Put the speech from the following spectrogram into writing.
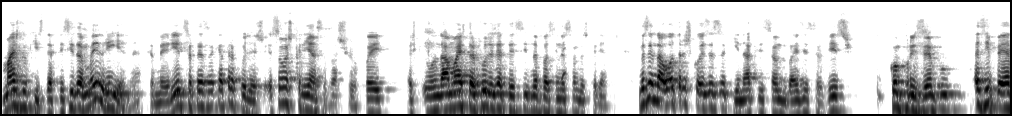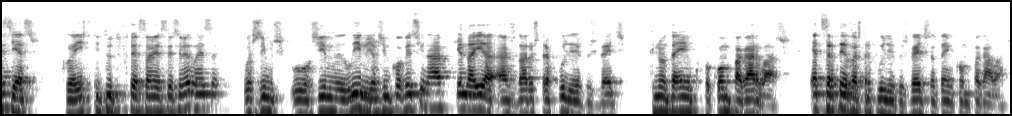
mais do que isso, deve ter sido a maioria, né? Porque a maioria de certeza que é trafulhas. São as crianças, acho eu. Foi, onde há mais trafulhas deve ter sido na vacinação das crianças. Mas ainda há outras coisas aqui na aquisição de bens e serviços, como por exemplo as IPSS, que é o Instituto de Proteção e Assistência na Doença, o, regimes, o regime livre o regime convencionado, que anda aí a, ajudar os trafulhas dos velhos que não têm como pagar lares. É de certeza as trafulhas dos velhos não têm como pagar lares.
